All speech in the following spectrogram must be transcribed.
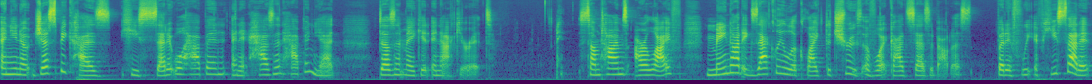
And you know, just because He said it will happen and it hasn't happened yet doesn't make it inaccurate. Sometimes our life may not exactly look like the truth of what God says about us, but if we if he said it,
